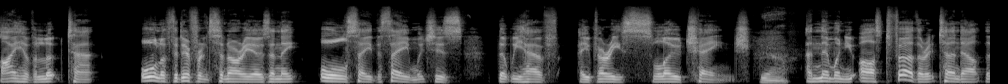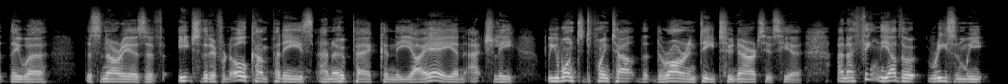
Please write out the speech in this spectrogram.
I have looked at all of the different scenarios and they all say the same, which is that we have a very slow change. Yeah. And then when you asked further, it turned out that they were the scenarios of each of the different oil companies and OPEC and the EIA. And actually, we wanted to point out that there are indeed two narratives here. And I think the other reason we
